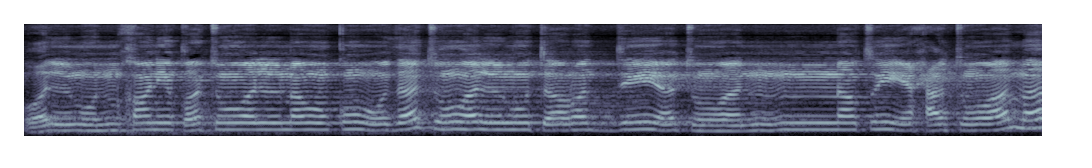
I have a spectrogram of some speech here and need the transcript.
والمنخنقة والموقوذة والمتردية والنطيحة وما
